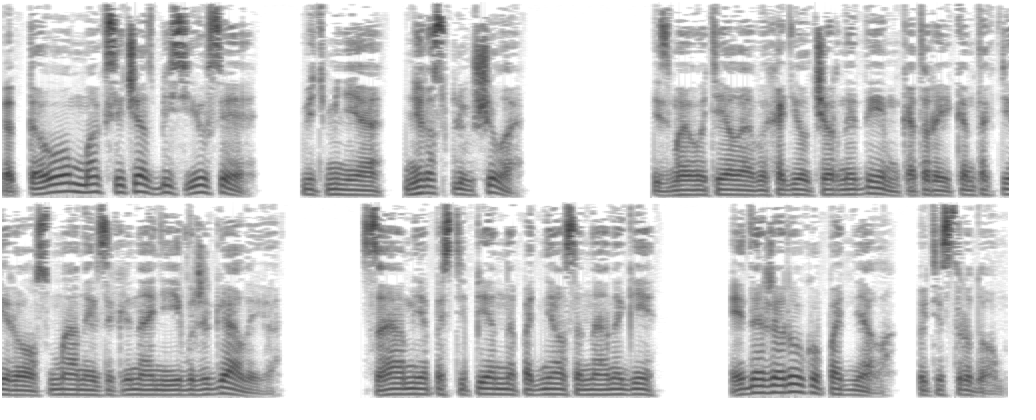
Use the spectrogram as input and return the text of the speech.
Оттого маг сейчас бесился, ведь меня не расплющило. Из моего тела выходил черный дым, который контактировал с маной в заклинании и выжигал ее. Сам я постепенно поднялся на ноги и даже руку поднял, хоть и с трудом.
